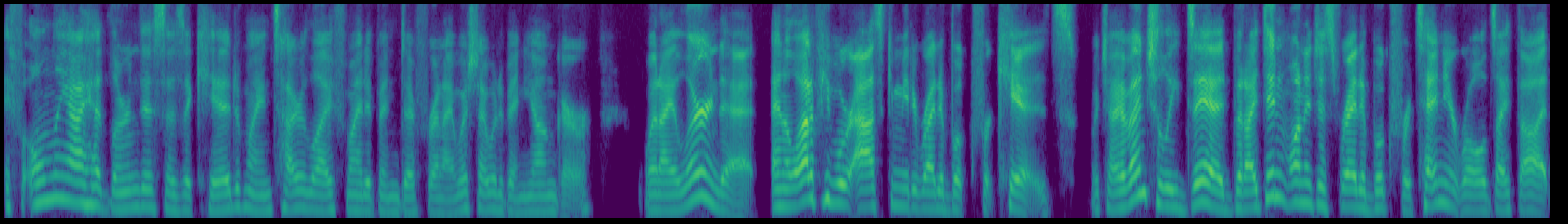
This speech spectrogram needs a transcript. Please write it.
if only I had learned this as a kid, my entire life might have been different. I wish I would have been younger when I learned it. And a lot of people were asking me to write a book for kids, which I eventually did, but I didn't want to just write a book for 10 year olds. I thought,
